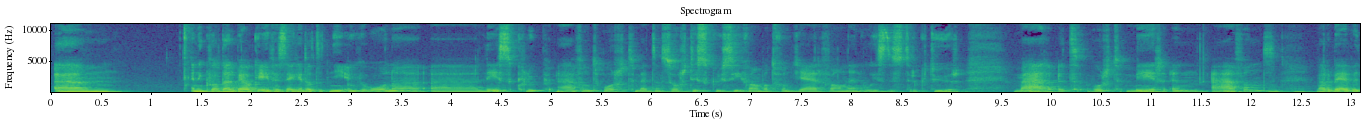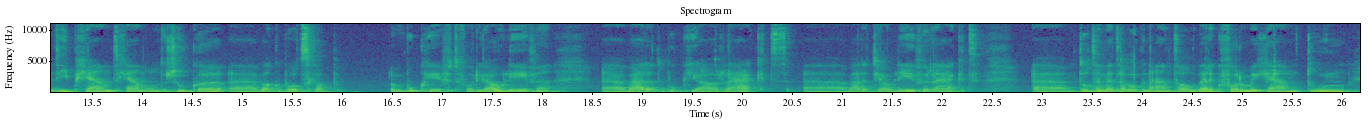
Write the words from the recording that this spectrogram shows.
Um, en ik wil daarbij ook even zeggen dat het niet een gewone uh, leesclubavond wordt met een soort discussie van wat vond jij ervan en hoe is de structuur. Maar het wordt meer een avond mhm. waarbij we diepgaand gaan onderzoeken uh, welke boodschap een boek heeft voor jouw leven, uh, waar het boek jou raakt, waar het jouw leven raakt. Ehm, tot en met dat we ook een aantal werkvormen gaan doen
